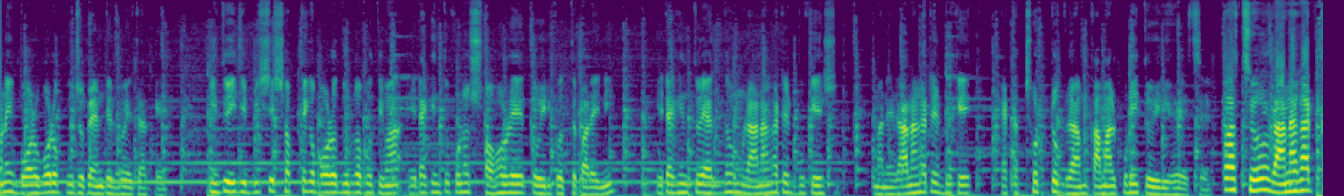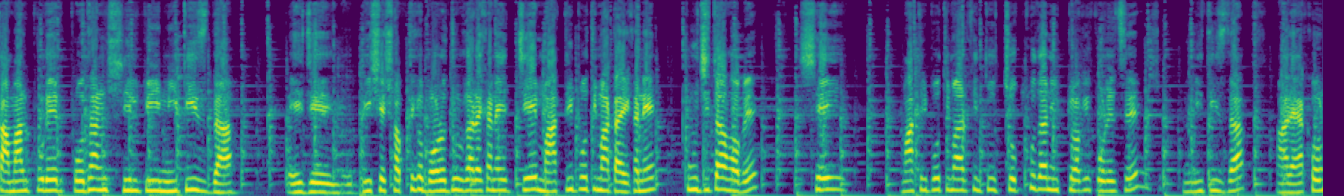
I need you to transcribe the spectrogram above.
অনেক বড় বড় পুজো প্যান্ডেল হয়ে থাকে। কিন্তু এই যে বিশ্বের সব থেকে বড় দুর্গা প্রতিমা, এটা কিন্তু কোনো শহরে তৈরি করতে পারেনি। এটা কিন্তু একদম রানাঘাটের বুকে মানে রানাঘাটের বুকে একটা ছোট্ট গ্রাম কামালপুরেই তৈরি হয়েছে। পাচ্ছ, রানাঘাট কামালপুরের প্রধান শিল্পী নীতিশ দা, এই যে বিশ্বের সব থেকে বড় দুর্গার এখানে যে মাতৃ প্রতিমাটা এখানে পূজিতা হবে, সেই মাতৃ প্রতিমার কিন্তু চক্ষুদান একটু আগে করেছে নীতিশ দা। আর এখন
